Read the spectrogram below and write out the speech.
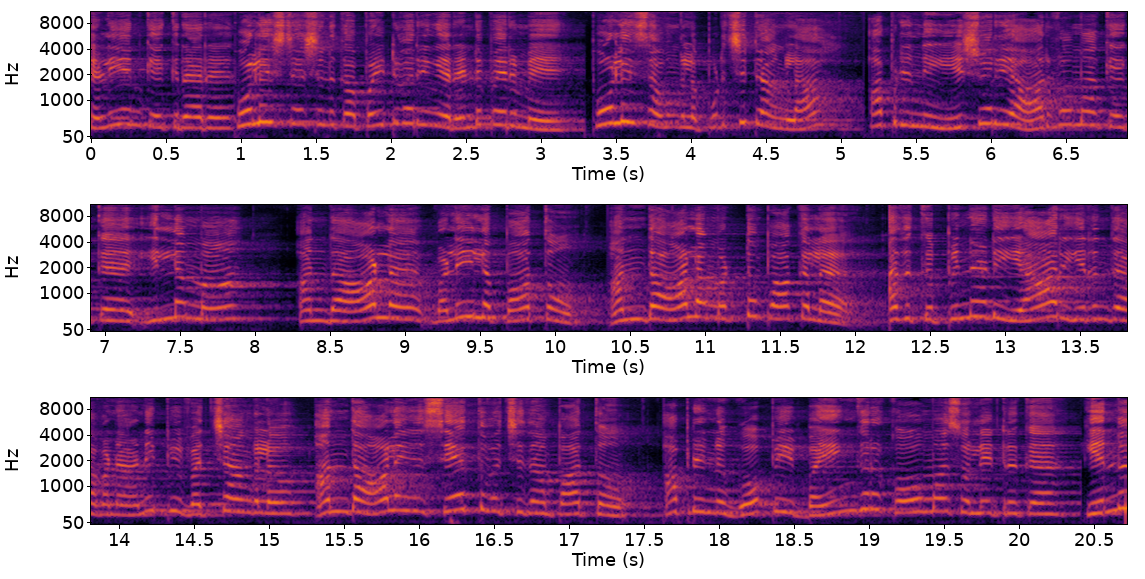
செழியன் கேக்குறாரு போலீஸ் ஸ்டேஷனுக்கா போயிட்டு வரீங்க ரெண்டு பேருமே? போலீஸ் அவங்கள புடிச்சிட்டாங்களா? அப்படின்னு ஈஸ்வரி ஆர்வமா கேட்க இல்லம்மா. அந்த ஆளை வழியில பார்த்தோம். அந்த ஆளை மட்டும் பார்க்கல. அதுக்கு பின்னாடி யார் இருந்து அவனை அனுப்பி வச்சாங்களோ அந்த ஆளையும் சேர்த்து வச்சு தான் பார்த்தோம். அப்படின்னு கோபி பயங்கர கோபமா சொல்லிட்டு இருக்க. என்ன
